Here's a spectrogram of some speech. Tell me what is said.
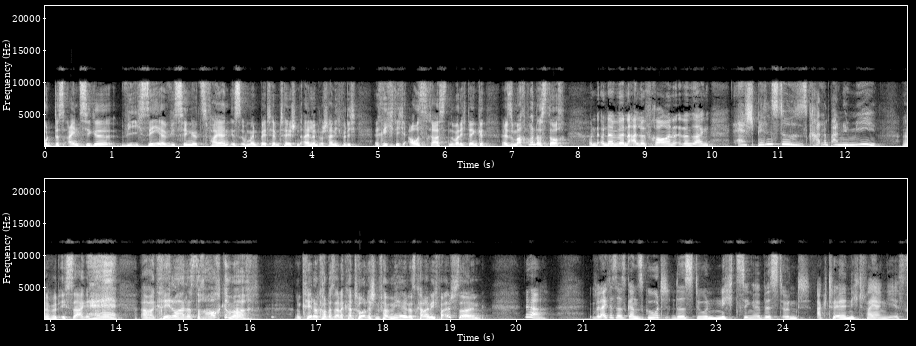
und das Einzige, wie ich sehe, wie Singles feiern, ist im Moment bei Temptation Island. Wahrscheinlich würde ich richtig ausrasten, weil ich denke, also macht man das doch. Und, und dann würden alle Frauen dann sagen, hä, spinnst du? Es ist gerade eine Pandemie. Und dann würde ich sagen, hä, aber Credo hat das doch auch gemacht. Und Credo kommt aus einer katholischen Familie, das kann doch nicht falsch sein. Ja, Vielleicht ist das ganz gut, dass du nicht Single bist und aktuell nicht feiern gehst.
